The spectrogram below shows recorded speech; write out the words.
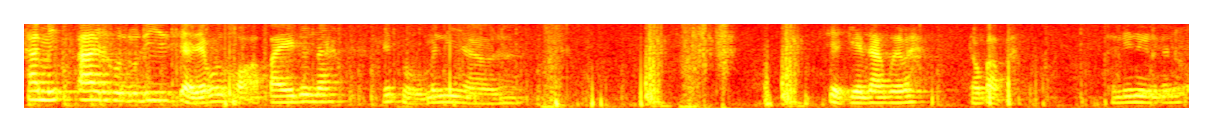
ถ้ามีอ้าคนดูดีเสียเดี๋ยวผมขอไปด้วยนะเฮ้ยผมไม่ได้ยาวนะเสียเกมดังไปไหมลองปรับทันนิดนึงแล้วกันเนาะ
